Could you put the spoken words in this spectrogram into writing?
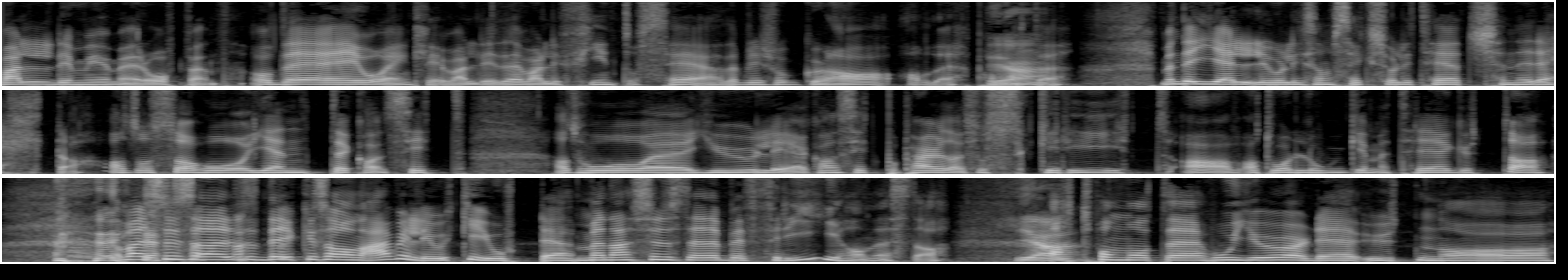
Veldig mye mer åpne. Og det er jo egentlig veldig, det er veldig fint å se. Jeg blir så glad av det, på en Ja. måte. Men det gjelder jo liksom seksualitet generelt, da. At også hun jente kan sitte At hun eh, Julie kan sitte på Paradise og skryte av at hun har ligget med tre gutter. Men Jeg synes jeg, det er ikke sånn, jeg ville jo ikke gjort det, men jeg syns det er befriende, da. Ja. At på en måte hun gjør det uten å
